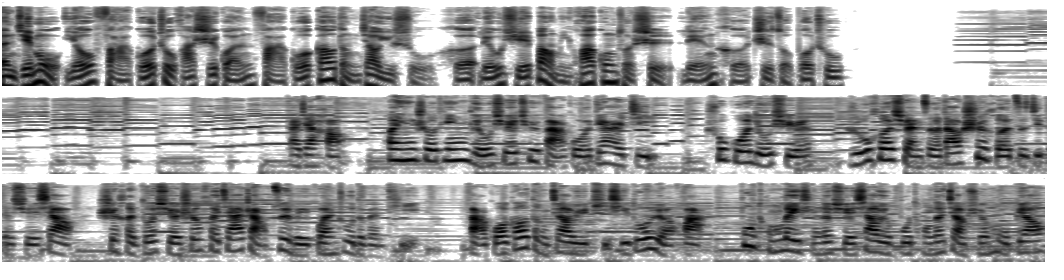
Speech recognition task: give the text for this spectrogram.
本节目由法国驻华使馆法国高等教育署和留学爆米花工作室联合制作播出。大家好，欢迎收听《留学去法国》第二季。出国留学如何选择到适合自己的学校，是很多学生和家长最为关注的问题。法国高等教育体系多元化，不同类型的学校有不同的教学目标，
